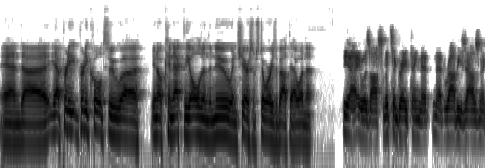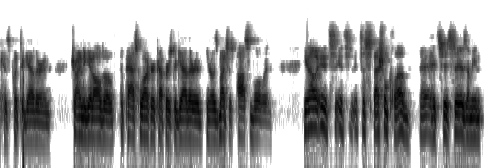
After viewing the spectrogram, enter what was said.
And uh, yeah, pretty pretty cool to uh, you know connect the old and the new and share some stories about that, wasn't it? Yeah, it was awesome. It's a great thing that that Robbie Zausnick has put together and trying to get all the the past Walker Cuppers together, you know, as much as possible. And you know, it's it's it's a special club. It just is. I mean,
